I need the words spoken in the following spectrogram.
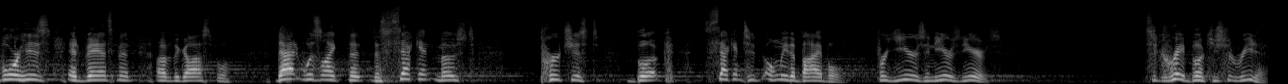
for his advancement of the gospel. That was like the, the second most purchased book, second to only the Bible, for years and years and years. It's a great book. You should read it.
